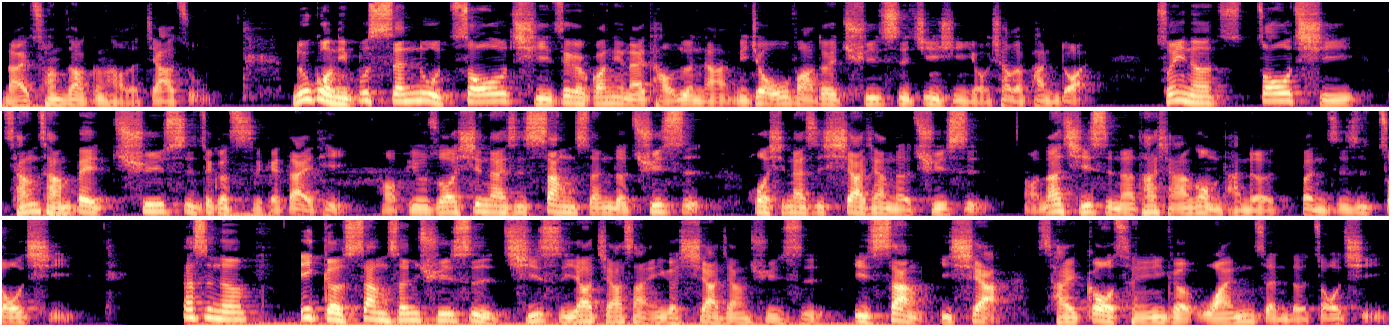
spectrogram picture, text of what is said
来创造更好的家族。如果你不深入周期这个观念来讨论呢，你就无法对趋势进行有效的判断。所以呢，周期常常被趋势这个词给代替哦。比如说，现在是上升的趋势，或现在是下降的趋势。哦，那其实呢，他想要跟我们谈的本质是周期，但是呢，一个上升趋势其实要加上一个下降趋势，一上一下才构成一个完整的周期。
